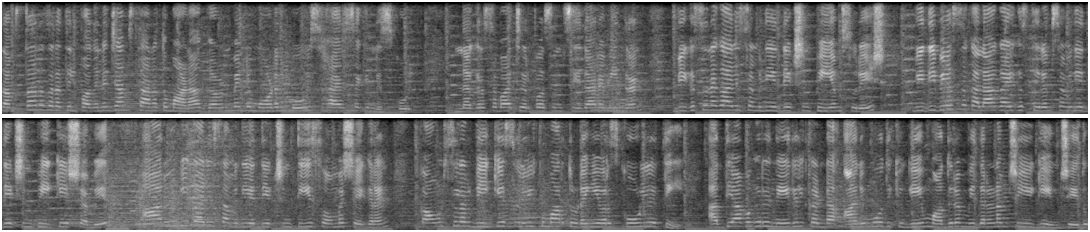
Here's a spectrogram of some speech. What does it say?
സംസ്ഥാന തലത്തിൽ പതിനഞ്ചാം സ്ഥാനത്തുമാണ് government model boys higher secondary school. നഗരസഭാ ചെയർപേഴ്സൺ സീതാ രവീന്ദ്രൻ വികസനകാര്യ സമിതി അധ്യക്ഷൻ പി എം സുരേഷ് വിദ്യാഭ്യാസ കലാകായിക സ്ഥിരം സമിതി അധ്യക്ഷൻ പി കെ ഷബീർ ആരോഗ്യകാര്യ സമിതി അധ്യക്ഷൻ T Somasekharan councillor V K Sunilkumar തുടങ്ങിയവർ സ്കൂളിലെത്തി. അധ്യാപകരെ നേരിൽ കണ്ട് അനുമോദിക്കുകയും മധുരം വിതരണം ചെയ്യുകയും ചെയ്തു.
